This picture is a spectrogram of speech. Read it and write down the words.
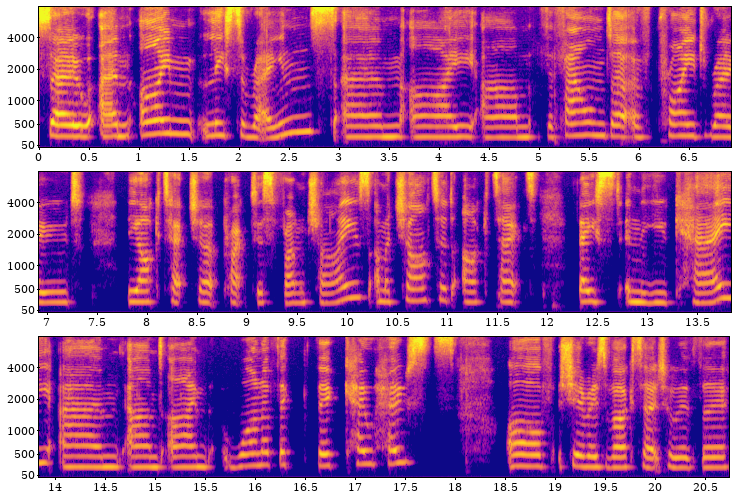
so um, I'm Lisa Raynes. Um, I am the founder of Pride Road, the architecture practice franchise. I'm a chartered architect based in the UK, um, and I'm one of the, the co-hosts of Sheroes of Architecture with the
